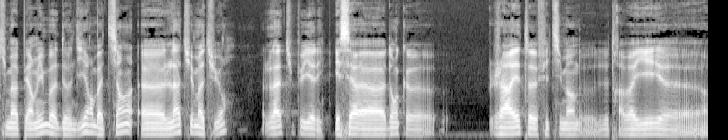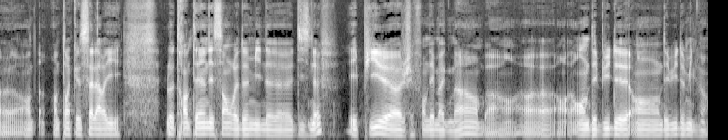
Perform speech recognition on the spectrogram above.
qui m'a permis bah, de me dire bah tiens euh, là tu es mature là tu peux y aller. Et c'est euh, donc euh, j'arrête effectivement de, travailler en, tant que salarié le 31 décembre 2019 et puis j'ai fondé Magma bah, en, début de, en début 2020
